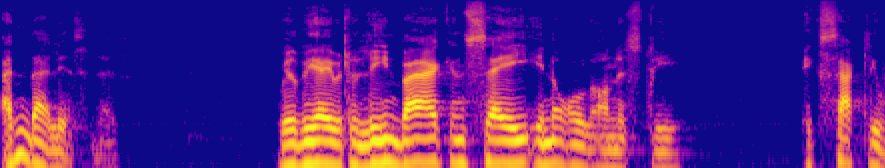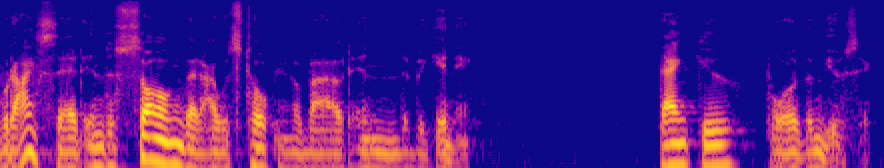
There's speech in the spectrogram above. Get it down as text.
and their listeners will be able to lean back and say, in all honesty, exactly what I said in the song that I was talking about in the beginning. Thank you for the music.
